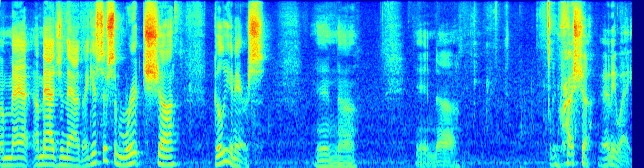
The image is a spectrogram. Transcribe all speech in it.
Ima- imagine that. I guess there's some rich uh, billionaires in uh, in uh, in Russia. Anyway,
